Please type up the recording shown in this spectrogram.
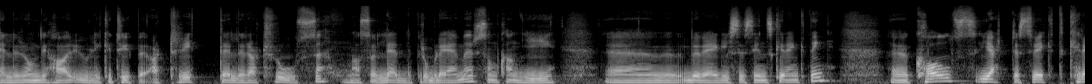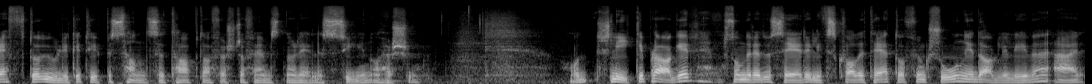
eller om de har ulike typer artritt eller artrose, altså leddproblemer som kan gi eh, bevegelsesinnskrenkning. Eh, kols, hjertesvikt, kreft og ulike typer sansetap, da først og fremst når det gjelder syn og hørsel. Og slike plager, som reduserer livskvalitet og funksjon i dagliglivet, er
